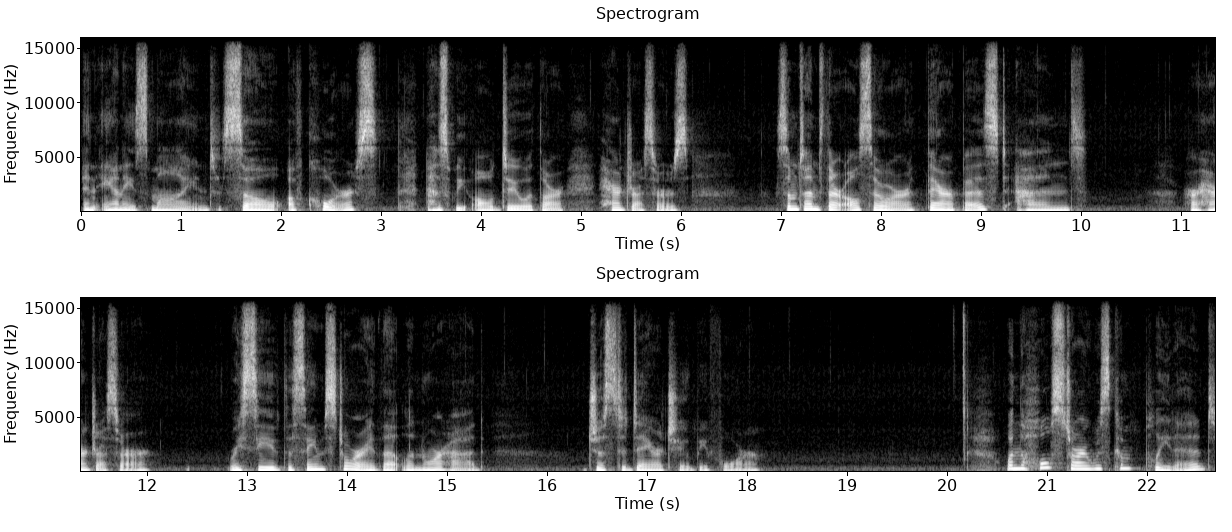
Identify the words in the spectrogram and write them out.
in Annie's mind. So, of course, as we all do with our hairdressers, sometimes they're also our therapist, and her hairdresser received the same story that Lenore had just a day or two before. When the whole story was completed,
